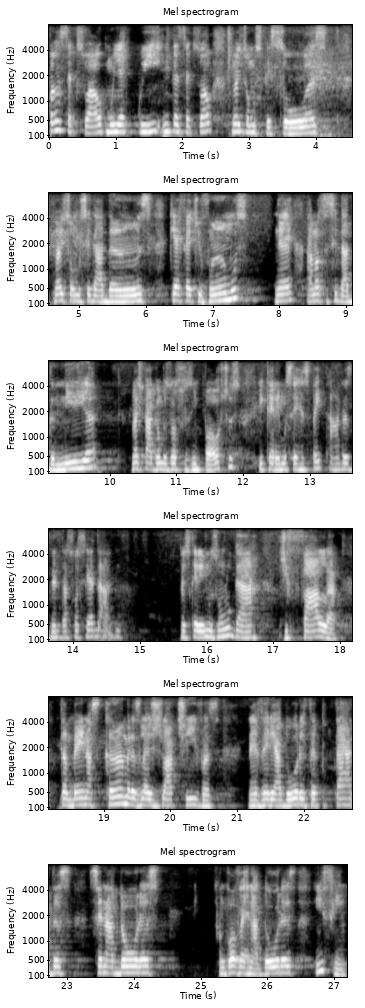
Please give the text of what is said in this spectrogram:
pansexual, mulher queer, intersexual. Nós somos pessoas, nós somos cidadãs que efetivamos né, a nossa cidadania, nós pagamos nossos impostos e queremos ser respeitadas dentro da sociedade. Nós queremos um lugar de fala também nas câmaras legislativas, né, vereadoras, deputadas, senadoras, governadoras, enfim.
